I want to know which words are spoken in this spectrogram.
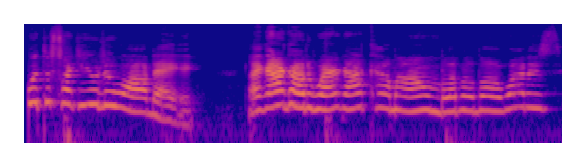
what the fuck you do all day? Like I go to work, I come home, blah blah blah. Why does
